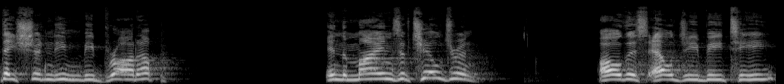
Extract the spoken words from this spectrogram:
They shouldn't even be brought up in the minds of children. All this LGBT,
